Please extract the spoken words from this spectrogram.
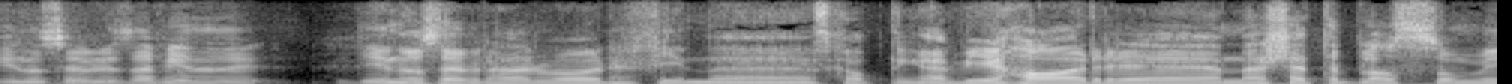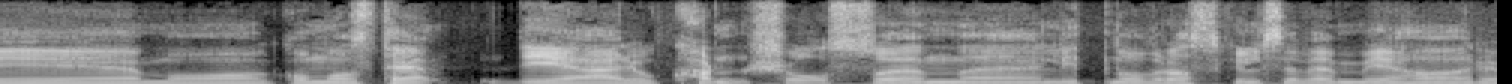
Dinosaurer er fine dyr. Dinosaurer var fine skapninger. Vi har en sjetteplass som vi må komme oss til. Det er jo kanskje også en eh, liten overraskelse hvem vi har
